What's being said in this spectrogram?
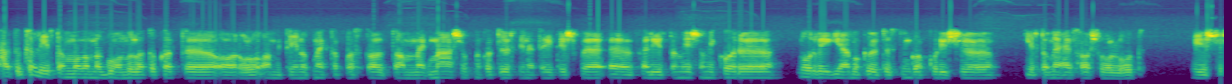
Hát felírtam magamnak gondolatokat arról, amit én ott megtapasztaltam, meg másoknak a történeteit is felírtam, és amikor Norvégiába költöztünk, akkor is írtam ehhez hasonlót. És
